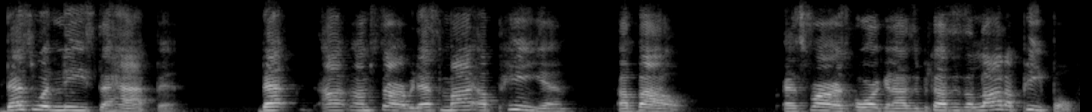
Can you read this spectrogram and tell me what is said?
That's what needs to happen. That I, I'm sorry, that's my opinion about as far as organizing because there's a lot of people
